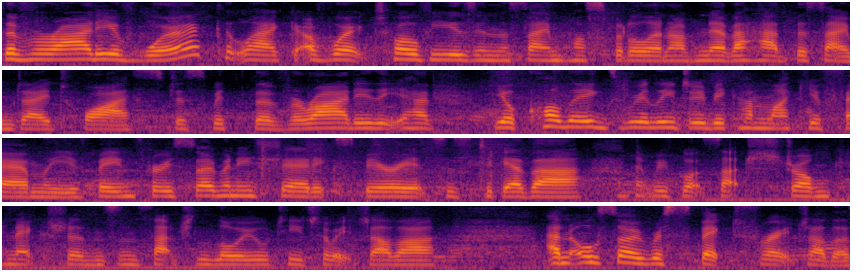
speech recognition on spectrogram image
the variety of work. Like I've worked 12 years in the same hospital and I've never had the same day twice, just with the variety that you have. Your colleagues really do become like your family. You've been through so many shared experiences together that we've got such strong connections and such loyalty to each other and also respect for each other.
